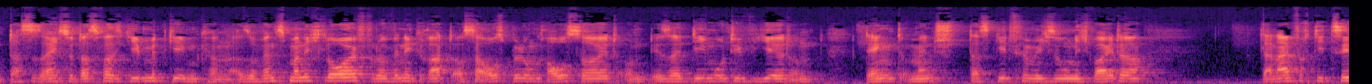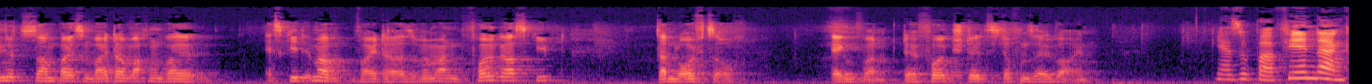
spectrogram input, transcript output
Und das ist eigentlich so das, was ich jedem mitgeben kann. Also wenn es mal nicht läuft oder wenn ihr gerade aus der Ausbildung raus seid und ihr seid demotiviert und denkt, Mensch, das geht für mich so nicht weiter, dann einfach die Zähne zusammenbeißen, weitermachen, weil es geht immer weiter. Also wenn man Vollgas gibt, dann läuft es auch. Irgendwann. Der Erfolg stellt sich davon selber ein. Ja, super. Vielen Dank.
